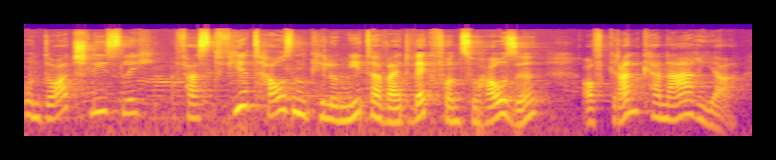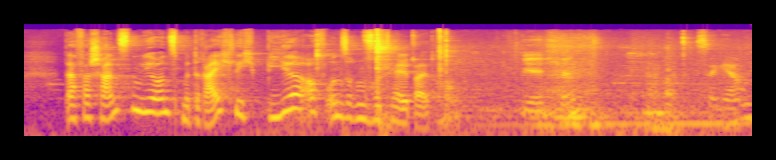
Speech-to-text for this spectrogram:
Und dort schließlich, fast 4000 Kilometer weit weg von zu Hause, auf Gran Canaria, da verschanzen wir uns mit reichlich Bier auf unserem Hotelbalkon. Bierchen? Sehr gern.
